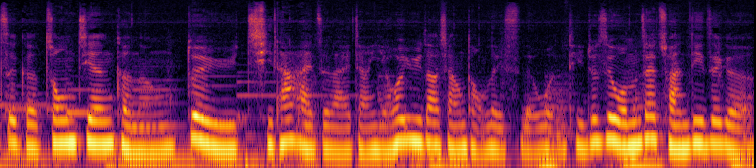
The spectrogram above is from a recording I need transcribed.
这个中间可能对于其他孩子来讲也会遇到相同类似的问题，就是我们在传递这个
